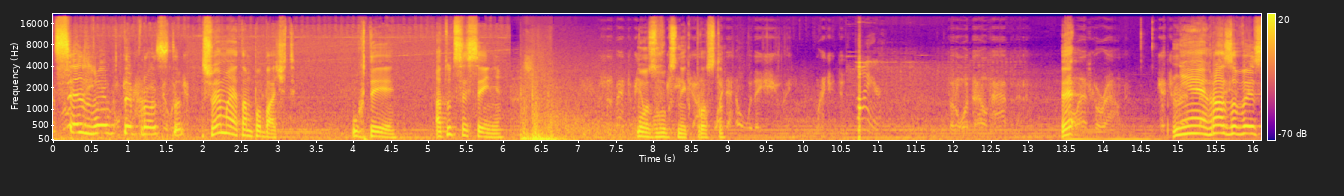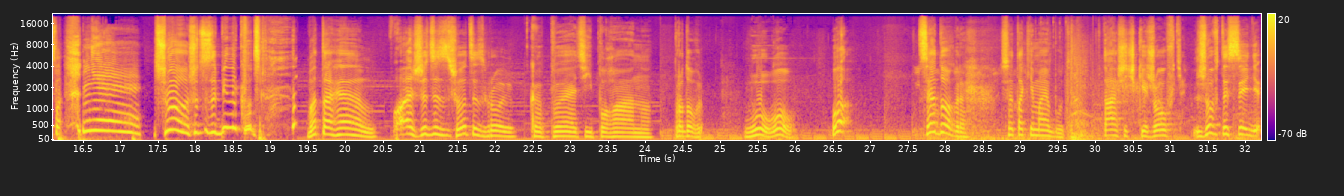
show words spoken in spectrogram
Це жовте просто. Що я маю там побачити? Ух ти. А тут все синє. О, звук зник просто. Е? Ні, гра зависла. Ні! Що? Що це за білий кут? What the hell? О, що це, що це з грою? Капець, їй погано. Продовжуй. Воу, воу. О! Все добре. Все так і має бути. Пташечки жовті. Жовте синє.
